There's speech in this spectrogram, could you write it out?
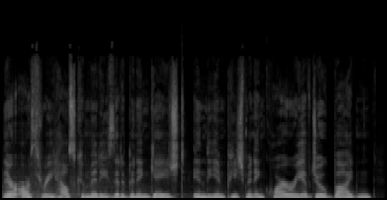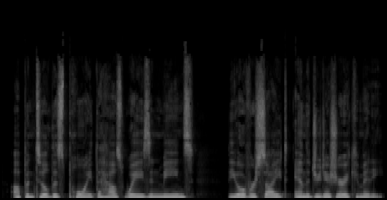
there are three House committees that have been engaged in the impeachment inquiry of Joe Biden up until this point the House Ways and Means, the Oversight, and the Judiciary Committee.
